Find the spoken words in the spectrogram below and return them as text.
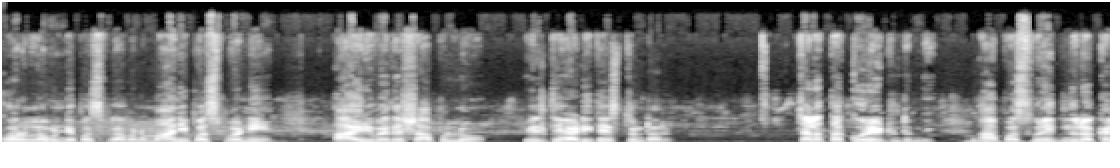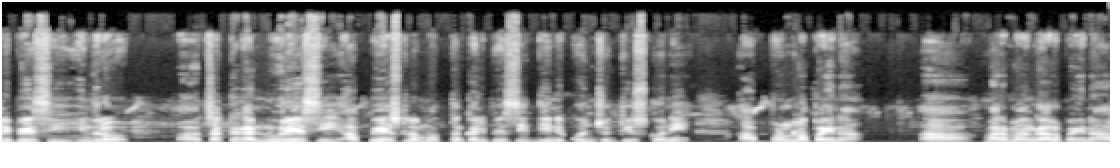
కూరల్లో ఉండే పసుపు కాకుండా మాని పసుపు అని ఆయుర్వేద షాపుల్లో వెళ్తే అడిగితే ఇస్తుంటారు. చాలా తక్కువ రేటు ఉంటుంది. ఆ పసుపుని ఇందులో కలిపేసి ఇందులో చక్కగా నూరేసి ఆ పేస్ట్లో మొత్తం కలిపేసి దీన్ని కొంచెం తీసుకొని ఆ పుండ్ల పైన ఆ మర్మాంగాల పైన ఆ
